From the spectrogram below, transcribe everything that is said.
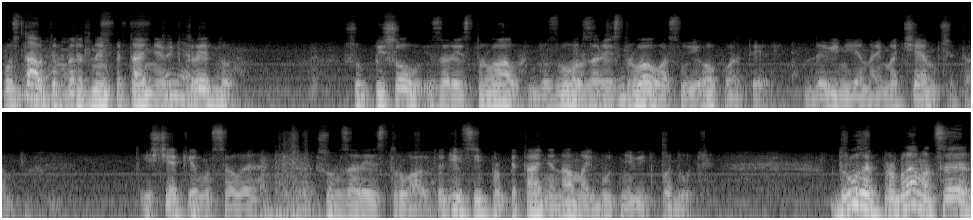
поставте перед ним питання відкрито, щоб пішов і зареєстрував, дозволив зареєстрував вас у його квартирі, де він є наймачем чи там іще кимось, але щоб зареєстрував. Тоді всі питання на майбутнє відпадуть. Друга проблема це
